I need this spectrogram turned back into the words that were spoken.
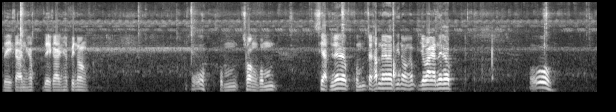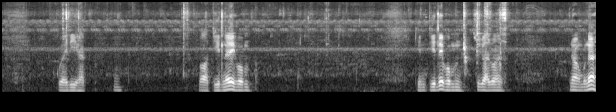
เดการครับเดการครับพี่น้อง โอ้ผมช่องผมเสียบอยู่นะครับผมจะคำนะครับพี่น้องครับอย่าว่ากันนะครับ โอ้กล้วยดีครับรอตีนเลยผม กินตีนเลยผมสุดยอดเลยน้องบุญนอะ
